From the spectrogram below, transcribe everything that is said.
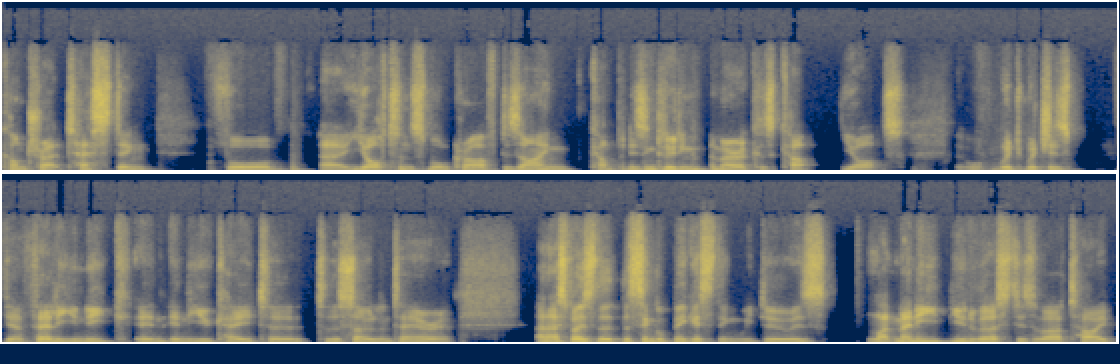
contract testing for uh, yacht and small craft design companies, including America's Cup yachts, which, which is you know, fairly unique in, in the UK to, to the Solent area. And I suppose the, the single biggest thing we do is, like many universities of our type,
